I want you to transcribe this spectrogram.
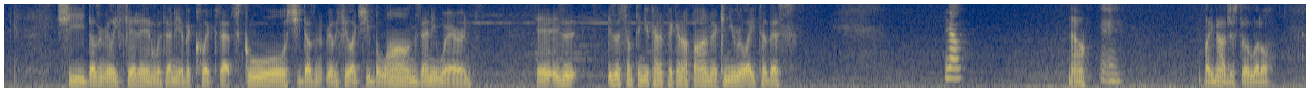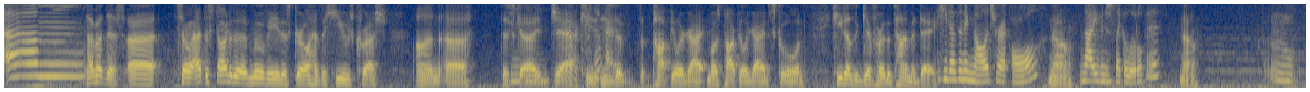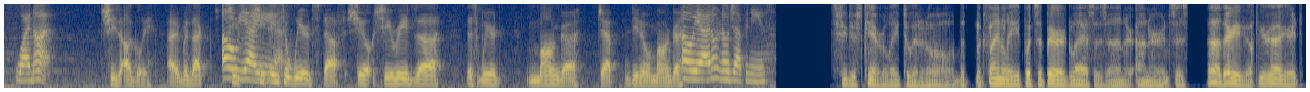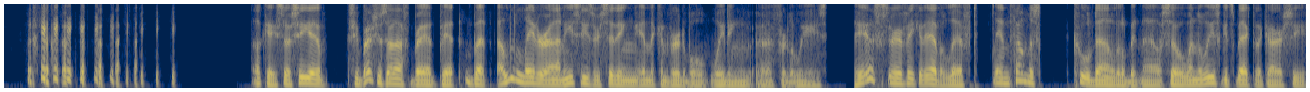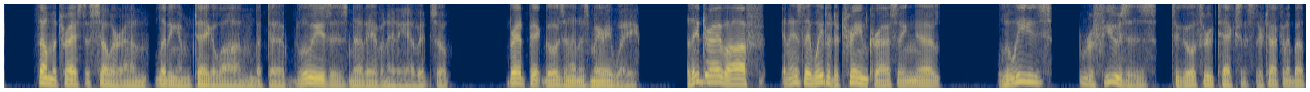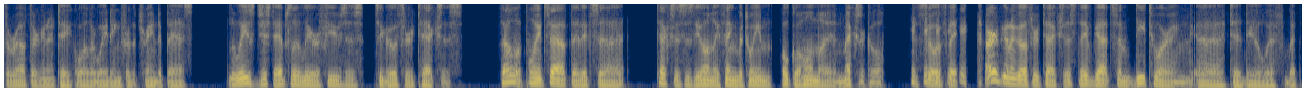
she doesn't really fit in with any of the cliques at school. She doesn't really feel like she belongs anywhere. And is it is this something you're kind of picking up on? Can you relate to this? No. No. Mm. Like not just a little. Um. How about this? Uh, so at the start of the movie, this girl has a huge crush on uh, this guy Jack. He, He's the, the popular guy, most popular guy in school, and he doesn't give her the time of day. He doesn't acknowledge her at all. No, Not even just like a little bit. no, Why not? she's ugly. Uh, was that? Oh, she's, yeah, she's yeah, yeah. into weird stuff. She she reads uh, this weird manga. Jap? Do you know manga? Oh yeah, I don't know Japanese. She just can't relate to it at all. But but finally, he puts a pair of glasses on her on her and says, "Oh, there you go. You're hired." okay, so she uh, she brushes off Brad Pitt, but a little later on, he sees her sitting in the convertible waiting uh, for Louise. He asks her if he could have a lift, and Thelma's cooled down a little bit now. So when Louise gets back to the car, she Thelma tries to sell her on letting him tag along, but uh, Louise is not having any of it. So Brad Pitt goes on his merry way. They drive off, and as they wait at a train crossing, uh, Louise refuses to go through Texas. They're talking about the route they're going to take while they're waiting for the train to pass. Louise just absolutely refuses to go through Texas. Thelma points out that it's uh, Texas is the only thing between Oklahoma and Mexico. So if they aren't going to go through Texas, they've got some detouring uh, to deal with. But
